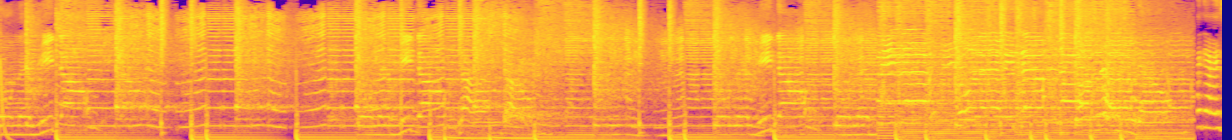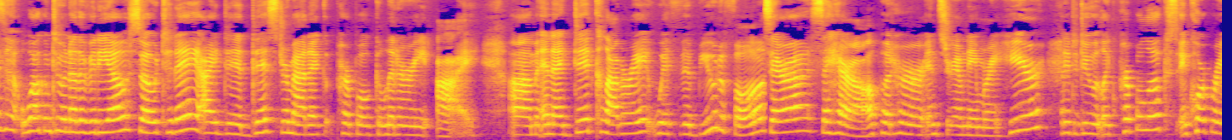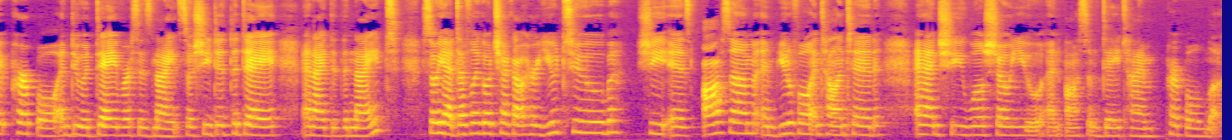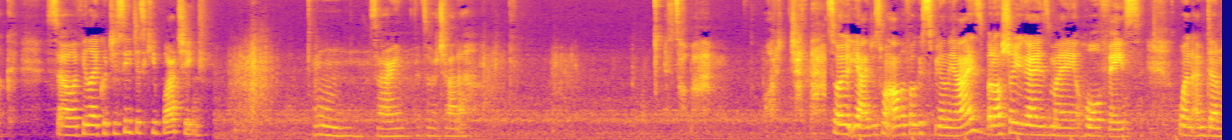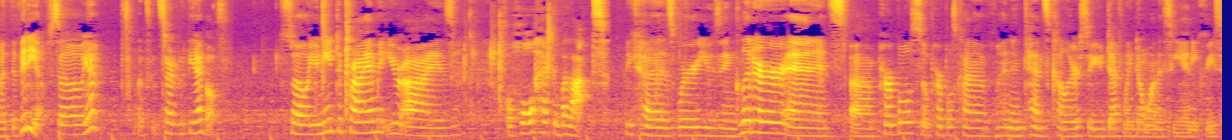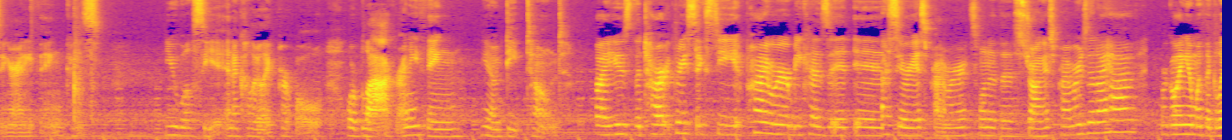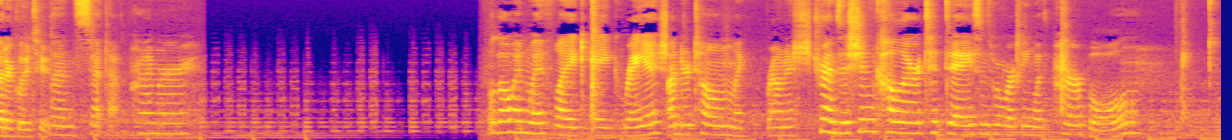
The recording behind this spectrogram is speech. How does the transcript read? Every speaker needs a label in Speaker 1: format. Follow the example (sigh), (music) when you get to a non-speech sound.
Speaker 1: Don't let me down.
Speaker 2: Welcome to another video. So today I did this dramatic purple glittery eye. Um, and I did collaborate with the beautiful Sarah Sehara. I'll put her Instagram name right here. I did to do like purple looks, incorporate purple and do a day versus night. So she did the day and I did the night. So yeah, definitely go check out her YouTube. She is awesome and beautiful and talented and she will show you an awesome daytime purple look. So if you like what you see, just keep watching. Mmm, sorry, it's horchata. So yeah, I just want all the focus to be on the eyes, but I'll show you guys my whole face when I'm done with the video. So yeah, let's get started with the eyeballs. So you need to prime your eyes a whole heck of a lot because we're using glitter and it's um, purple so purple's kind of an intense color so you definitely don't want to see any creasing or anything because you will see it in a color like purple or black or anything you know deep toned I use the Tarte 360 primer because it is a serious primer. It's one of the strongest primers that I have. We're going in with a glitter glue too. Then set that primer We'll go in with like a grayish undertone, like brownish transition color today since we're working with purple.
